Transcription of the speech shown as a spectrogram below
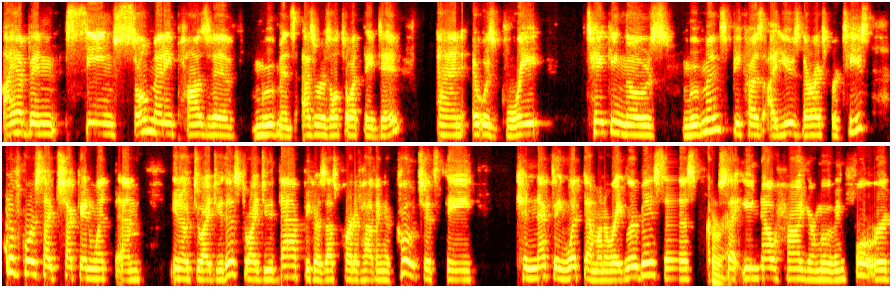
I have been seeing so many positive movements as a result of what they did. And it was great taking those movements because I use their expertise. And of course, I check in with them. You know, do I do this? Do I do that? Because that's part of having a coach. It's the connecting with them on a regular basis Correct. so that you know how you're moving forward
